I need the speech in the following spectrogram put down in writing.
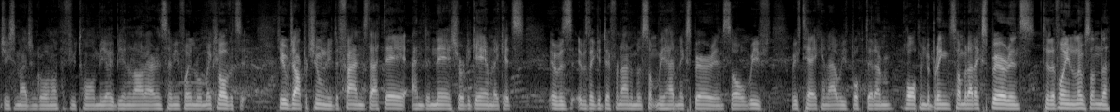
just imagine growing up if you told me I'd be in an All Ireland semi final with my club. It's a huge opportunity. The fans that day and the nature of the game, like it's it was it was like a different animal, something we hadn't experienced. So we've we've taken that, we've booked it. I'm hoping to bring some of that experience to the final now Sunday.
